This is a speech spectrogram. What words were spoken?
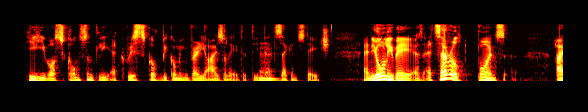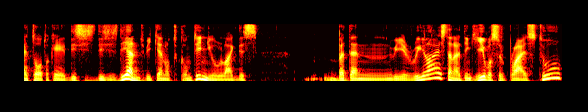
He, he was constantly at risk of becoming very isolated in Mm. that second stage. And the only way, as- at several points, I thought, okay, this is this is the end. We cannot continue like this. But then we realized, and I think he was surprised too,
